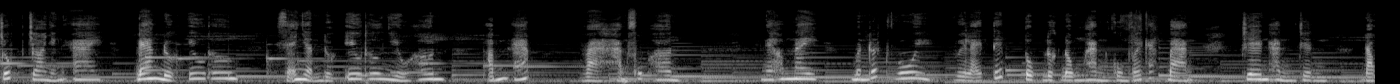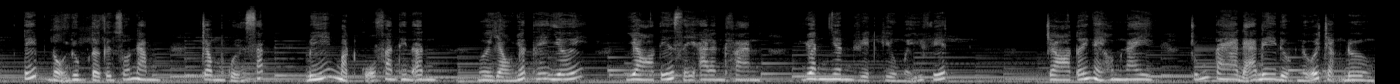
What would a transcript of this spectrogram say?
Chúc cho những ai đang được yêu thương Sẽ nhận được yêu thương nhiều hơn, Ấm áp và hạnh phúc hơn. Ngày hôm nay, mình rất vui vì lại tiếp tục được đồng hành cùng với các bạn trên hành trình đọc tiếp nội dung từ kinh số 5 trong quyển sách Bí mật của Phan Thiên Ân, người giàu nhất thế giới do tiến sĩ Alan Phan, doanh nhân Việt Kiều Mỹ viết. Cho tới ngày hôm nay, chúng ta đã đi được nửa chặng đường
